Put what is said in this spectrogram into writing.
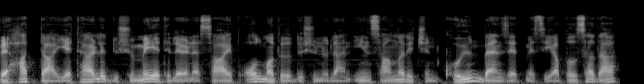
ve hatta yeterli düşünme yetilerine sahip olmadığı düşünülen insanlar için koyun benzetmesi yapılsa da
